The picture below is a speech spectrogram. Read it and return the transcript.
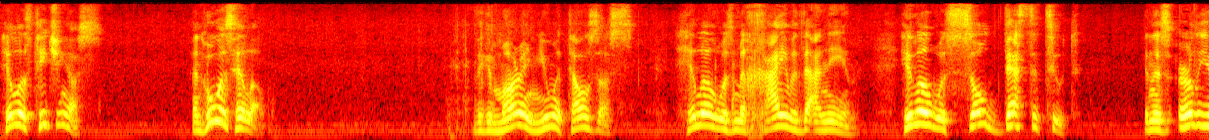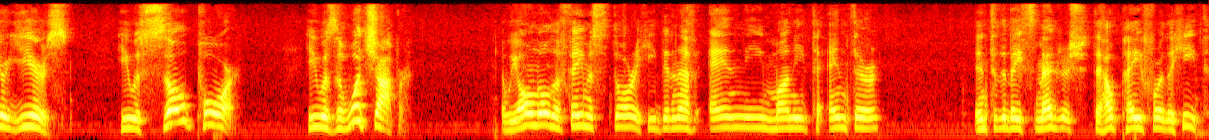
Hillel is teaching us and who was Hillel? The Gemara in Yuma tells us Hillel was Mechayiv the Aniyim. Hillel was so destitute in his earlier years. He was so poor. He was a woodchopper. And we all know the famous story. He didn't have any money to enter into the beis medrash to help pay for the heat.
